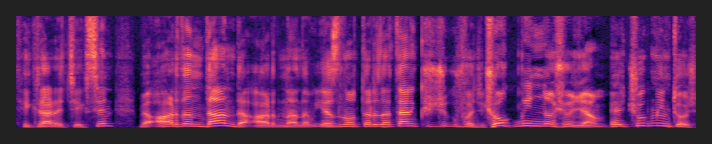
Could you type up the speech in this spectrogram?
tekrar edeceksin ve ardından da ardından da yazılı notları zaten küçük ufacık. Çok minnoş hocam. E, çok mintoş.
